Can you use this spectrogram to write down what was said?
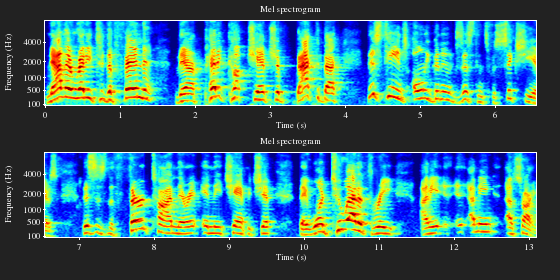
now they're ready to defend their Petitt Cup championship back to back. This team's only been in existence for six years. This is the third time they're in the championship. They won two out of three. I mean, I mean, I'm sorry.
